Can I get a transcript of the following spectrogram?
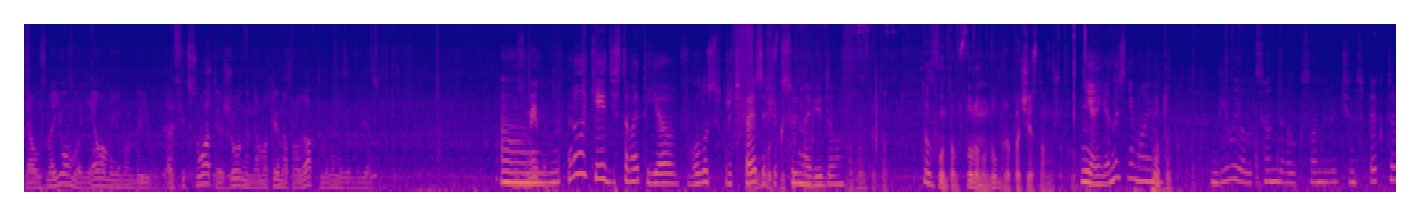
для ознайомлення, я вам його надаю. А фіксувати жодний нормативно-правовий акт мене не зобов'язує. М, Розумієте? Ну окей, діставайте, я вголос прочитаю, Ну, ось зафіксую на відео. Давайте так. Телефон там в сторону, добре, по-чесному, щоб. було. Ні, я не знімаю. Ну так. Білий Олександр Олександрович, інспектор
